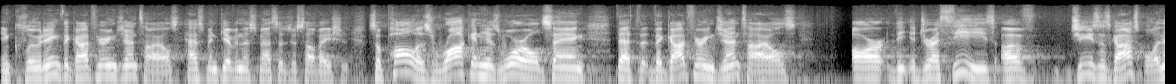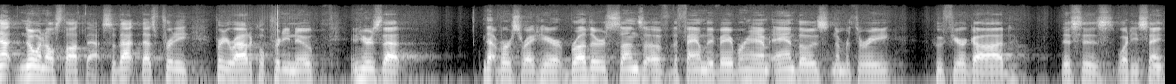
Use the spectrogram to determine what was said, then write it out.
including the God fearing Gentiles, has been given this message of salvation. So Paul is rocking his world saying that the, the God fearing Gentiles are the addressees of Jesus' gospel. And that no one else thought that. So that, that's pretty, pretty radical, pretty new. And here's that, that verse right here Brothers, sons of the family of Abraham, and those, number three, who fear God. This is what he's saying.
